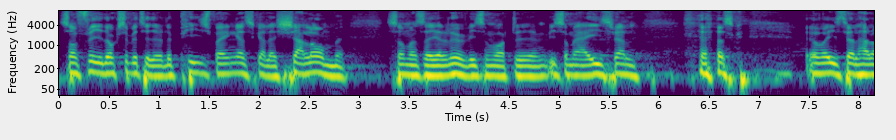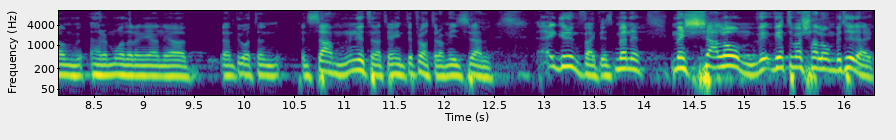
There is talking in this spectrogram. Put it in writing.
som frid också betyder, eller peace på engelska eller shalom som man säger, eller hur? Vi som, varit, eh, vi som är i Israel. Jag var i Israel härom, härom månaden igen. Jag har inte gått en, en samling utan att jag inte pratar om Israel. Det är grymt faktiskt. Men, men shalom, vet du vad shalom betyder?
